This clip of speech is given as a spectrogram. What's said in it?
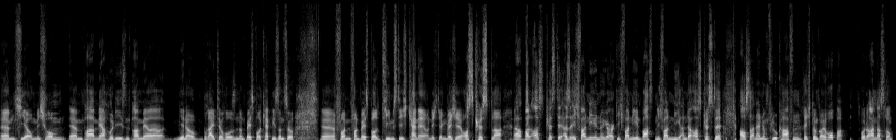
ähm, hier um mich rum, ähm, ein paar mehr Hoodies, ein paar mehr, you know, breite Hosen und Baseball-Cappies und so äh, von, von Baseball-Teams, die ich kenne und nicht irgendwelche Ostküstler, äh, weil Ostküste, also ich war nie in New York, ich war nie in Boston, ich war nie an der Ostküste, außer an einem Flughafen Richtung Europa oder andersrum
